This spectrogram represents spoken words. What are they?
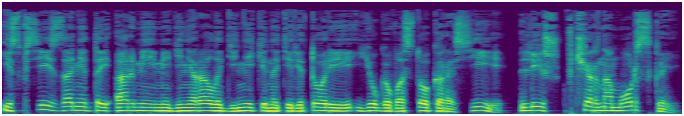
Из всей занятой армиями генерала Деникина территории юго-востока России лишь в Черноморской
